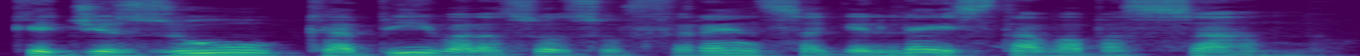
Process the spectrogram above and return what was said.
che Gesù capiva la sua sofferenza che lei stava passando.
